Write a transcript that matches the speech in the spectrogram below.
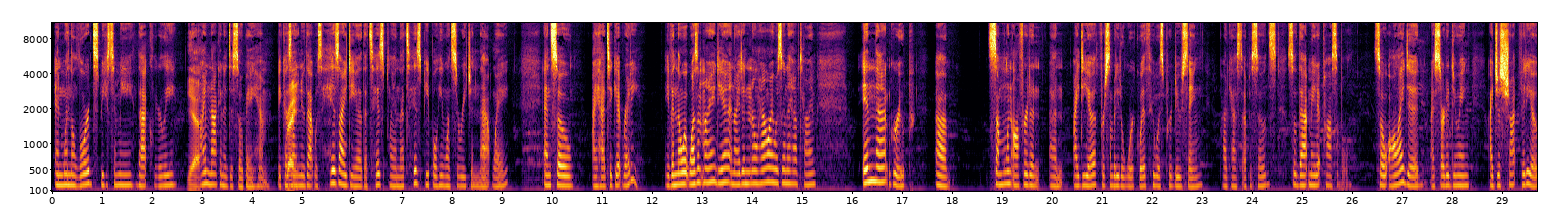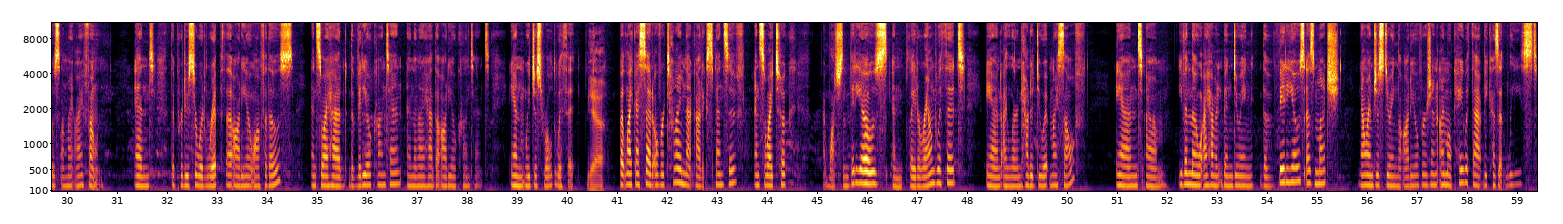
And when the Lord speaks to me that clearly, Yeah. I'm not going to disobey him because I knew that was his idea, that's his plan, that's his people he wants to reach in that way. And so I had to get ready. Even though it wasn't my idea and I didn't know how I was going to have time, in that group, um, someone offered an, an idea for somebody to work with who was producing podcast episodes. So that made it possible. So all I did, I started doing, I just shot videos on my iPhone. And the producer would rip the audio off of those. And so I had the video content and then I had the audio content. And we just rolled with it. yeah. But like I said, over time that got expensive. And so I took, I watched some videos and played around with it. And I learned how to do it myself. And um, even though I haven't been doing the videos as much, now I'm just doing the audio version. I'm okay with that because at least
